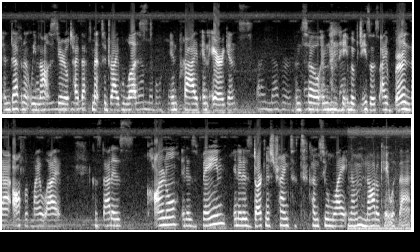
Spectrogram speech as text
and definitely not a stereotype that's meant to drive lust and pride and arrogance I never. And so, in the name of Jesus, I burn that off of my life because that is carnal, it is vain, and it is darkness trying to, to consume light. And I'm not okay with that.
